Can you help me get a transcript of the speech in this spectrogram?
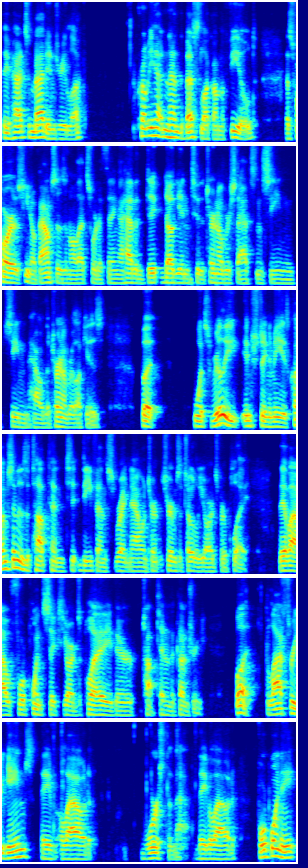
they've had some bad injury luck, probably hadn't had the best luck on the field as far as you know bounces and all that sort of thing. I haven't dug into the turnover stats and seen seen how the turnover luck is, but what's really interesting to me is Clemson is a top ten t- defense right now in ter- terms of total yards per play. They allow 4.6 yards a play. They're top 10 in the country. But the last three games, they've allowed worse than that. They've allowed 4.8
